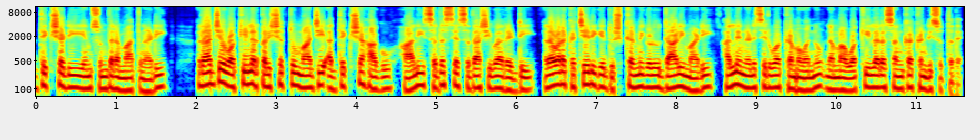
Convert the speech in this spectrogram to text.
ಅಧ್ಯಕ್ಷ ಡಿಎಂ ಸುಂದರ ಮಾತನಾಡಿ ರಾಜ್ಯ ವಕೀಲರ ಪರಿಷತ್ತು ಮಾಜಿ ಅಧ್ಯಕ್ಷ ಹಾಗೂ ಹಾಲಿ ಸದಸ್ಯ ಸದಾಶಿವ ರೆಡ್ಡಿ ರವರ ಕಚೇರಿಗೆ ದುಷ್ಕರ್ಮಿಗಳು ದಾಳಿ ಮಾಡಿ ಹಲ್ಲೆ ನಡೆಸಿರುವ ಕ್ರಮವನ್ನು ನಮ್ಮ ವಕೀಲರ ಸಂಘ ಖಂಡಿಸುತ್ತದೆ.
